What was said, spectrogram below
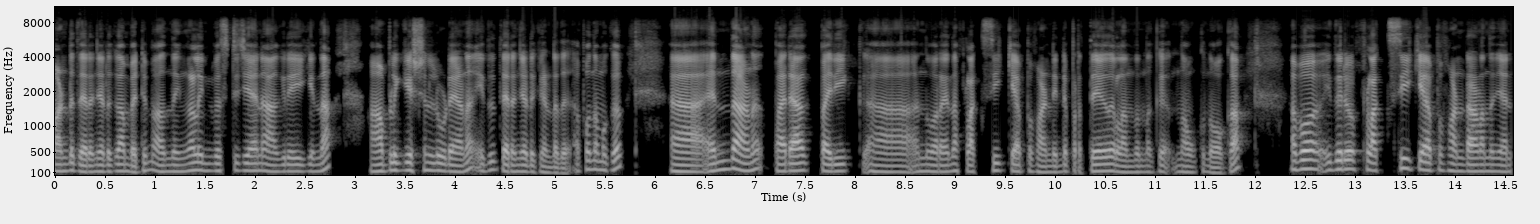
ഫണ്ട് തിരഞ്ഞെടുക്കാൻ പറ്റും. അത് നിങ്ങൾ ഇൻവെസ്റ്റ് ചെയ്യാൻ ആഗ്രഹിക്കുന്ന ആപ്ലിക്കേഷനിലൂടെയാണ് ഇത് തിരഞ്ഞെടുക്കേണ്ടത്. അപ്പോൾ നമുക്ക് എന്താണ് പരാഗ് പരീഖ് എന്ന് പറയുന്ന ഫ്ലക്സി ക്യാപ്പ് ഫണ്ടിന്റെ പ്രത്യേകതകൾ എന്തെന്നൊക്കെ നമുക്ക് നോക്കാം. അപ്പോൾ ഇതൊരു ഫ്ലക്സി ക്യാപ്പ് ഫണ്ടാണെന്ന് ഞാൻ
